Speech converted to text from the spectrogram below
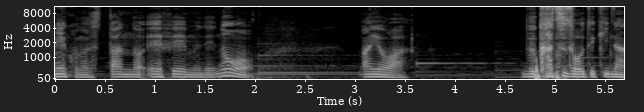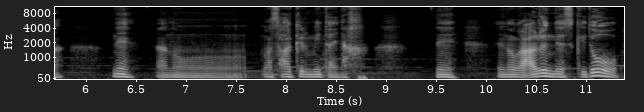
ね、このスタンド FM での、まあ、要は部活動的なね、あのー、まあ、サークルみたいなね、のがあるんですけど、こ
